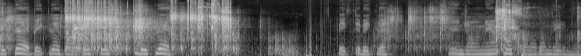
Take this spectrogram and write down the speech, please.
Bekle bekle daha bekle. Bekle. Bekle bekle. Senin canını yakmazsam adam değilim ben.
